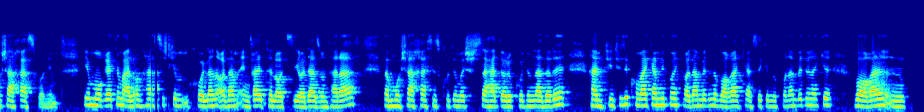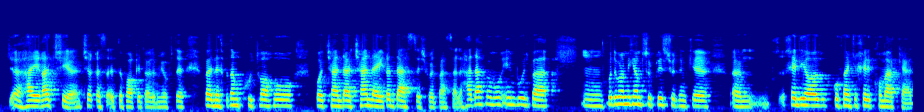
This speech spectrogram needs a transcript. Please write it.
مشخص کنیم. یه موقعیت الان هستش که کلا آدم انقدر اطلاعات زیاده از اون طرف و مشخص نیست کدومش صحت داره کدوم نداره. همچین چیزی کمک هم می‌کنه که آدم بدونه واقعا کسی که می‌خونن بدونن که واقعا حقیقت چیه؟ چه قصه اتفاقی داره میفته؟ و نسبتا کوتاه و با چند در چند دقیقه دستش بود مسئله. هدفمون این بود و خودمون میگم سورپریز شدیم که خیلی ها گفتن که خیلی کمک کرد.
